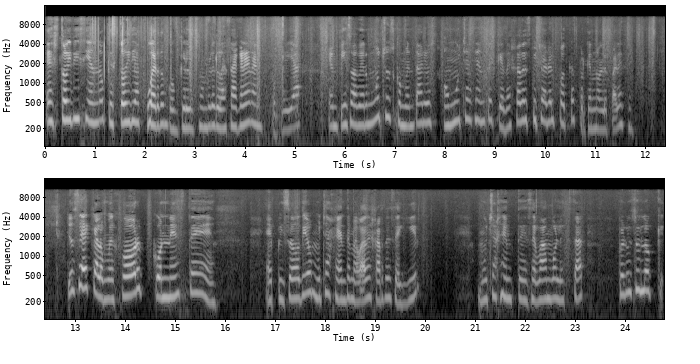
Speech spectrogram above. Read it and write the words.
estoy diciendo que estoy de acuerdo con que los hombres las agredan, porque ya empiezo a ver muchos comentarios o mucha gente que deja de escuchar el podcast porque no le parece. Yo sé que a lo mejor con este episodio mucha gente me va a dejar de seguir, mucha gente se va a molestar, pero eso es lo que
